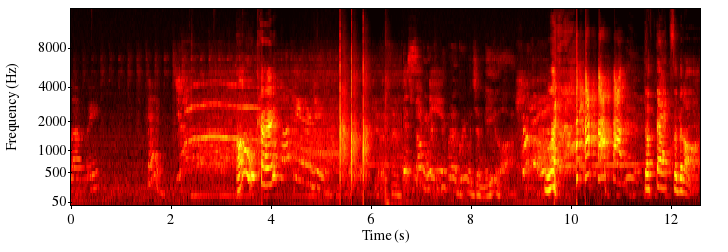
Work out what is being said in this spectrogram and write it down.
lovely 10. Oh, okay. Love the energy. It's so weird people to agree with Jameela. the facts of it all.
